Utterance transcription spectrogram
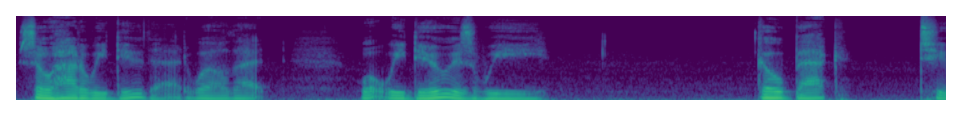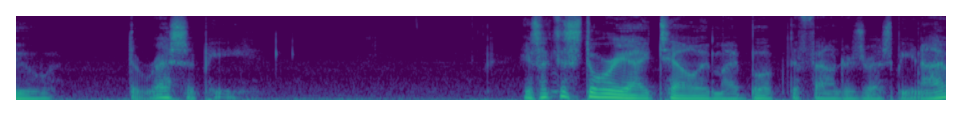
So how do we do that? Well, that what we do is we go back to the recipe. It's like the story I tell in my book, The Founder's Recipe, and I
